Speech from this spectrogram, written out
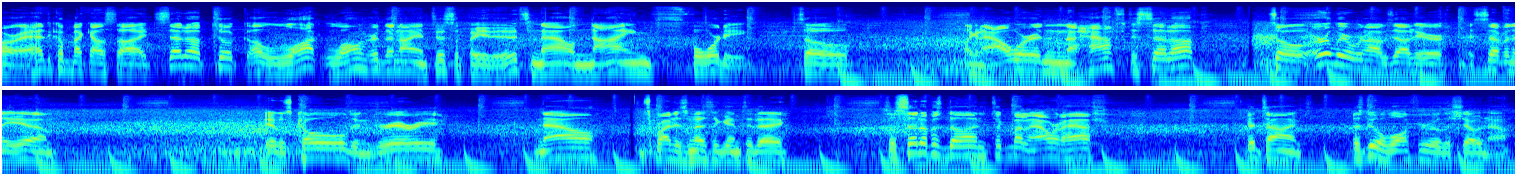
All right, I had to come back outside. Setup took a lot longer than I anticipated. It's now 9.40, so like an hour and a half to set up. So earlier when I was out here at 7 a.m., it was cold and dreary. Now, it's bright as mess again today. So setup is done, took about an hour and a half. Good times. Let's do a walkthrough of the show now.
